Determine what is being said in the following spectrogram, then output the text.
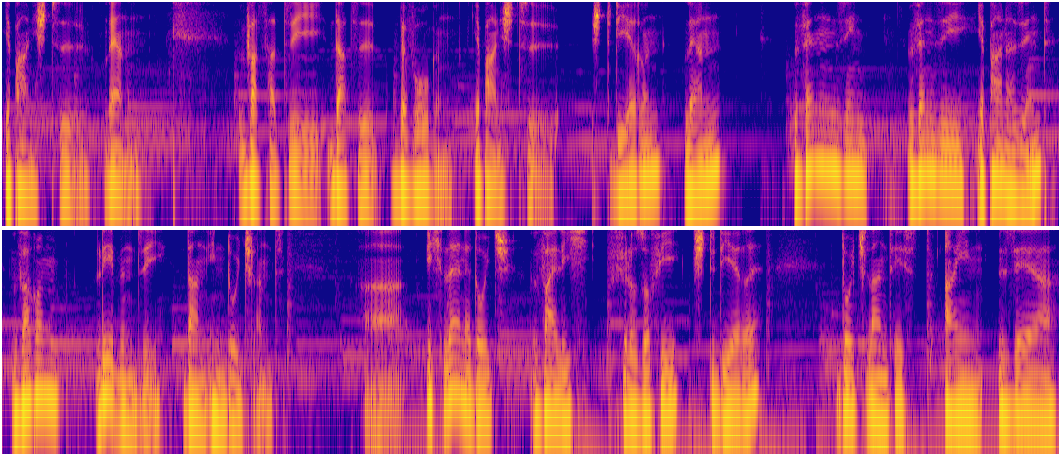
Japanisch zu lernen? Was hat Sie dazu bewogen, Japanisch zu studieren, lernen? Wenn Sie, wenn Sie Japaner sind, warum leben Sie dann in Deutschland? Uh, ich lerne Deutsch, weil ich Philosophie studiere. Deutschland ist ein sehr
